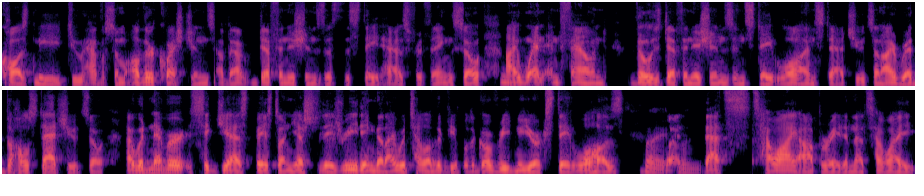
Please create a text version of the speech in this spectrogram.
caused me to have some other questions about definitions that the state has for things. So mm-hmm. I went and found those definitions in state law and statutes, and I read the whole statute. So I would never suggest, based on yesterday's reading, that I would tell other people to go read New York state laws. Right, but right. that's how I operate, and that's how I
